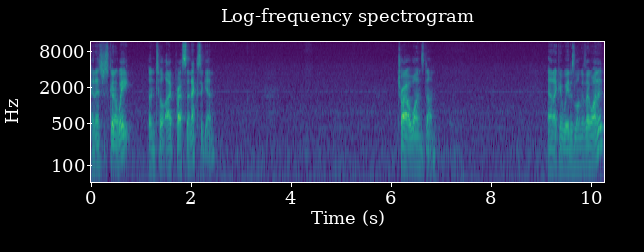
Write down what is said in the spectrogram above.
And it's just going to wait until I press an X again. Trial 1's done. And I can wait as long as I wanted.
